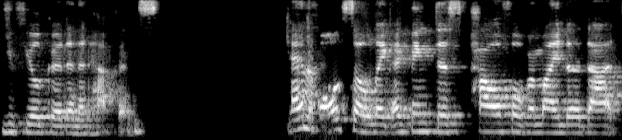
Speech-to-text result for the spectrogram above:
You feel good and it happens. And also, like, I think this powerful reminder that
